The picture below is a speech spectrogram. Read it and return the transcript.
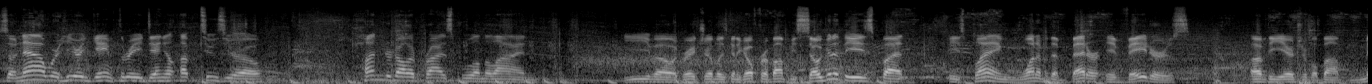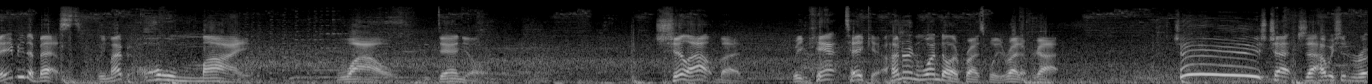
So now we're here in game three. Daniel up 2-0. $100 prize pool on the line. Evoh, a great dribble. He's going to go for a bump. He's so good at these, but he's playing one of the better evaders of the air dribble bump. Maybe the best. We might be. Oh my. Wow. Daniel. Chill out, bud. We can't take it. $101 prize pool. You're right, I forgot. Jeez, chat. Is that how we should re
